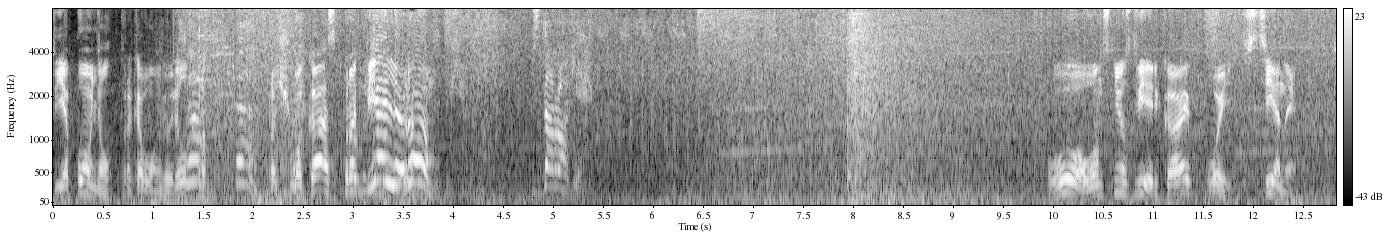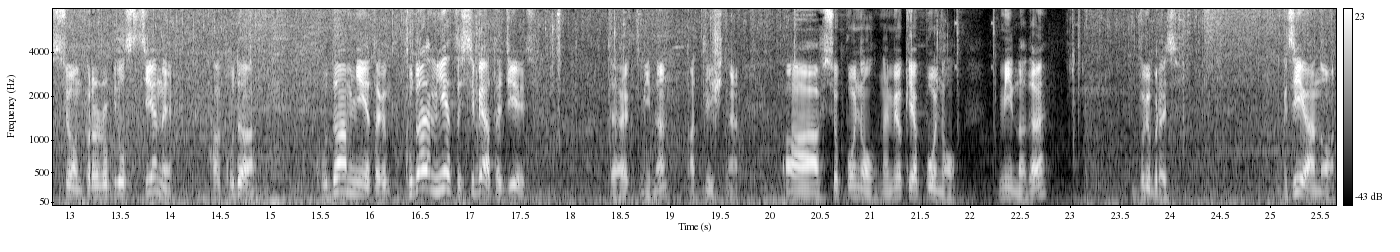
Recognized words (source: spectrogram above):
Я понял, про кого он говорил. Про, про чувака с пропеллером! С дороги! О, он снес дверь, кайф. Ой, стены. Все, он прорубил стены. А куда? Куда мне это? Куда мне это себя-то деть? Так, мина. Отлично. А, все понял. Намек я понял. Мина, да? Выбрать. Где оно?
